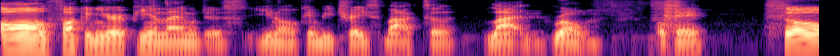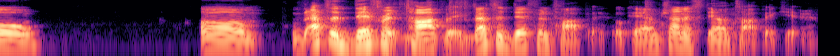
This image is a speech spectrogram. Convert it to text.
all fucking European languages, you know, can be traced back to Latin, Rome. Okay. So um that's a different topic. That's a different topic. Okay. I'm trying to stay on topic here.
